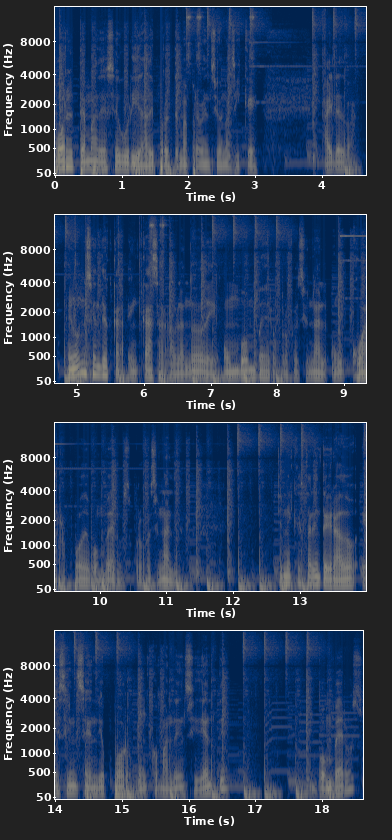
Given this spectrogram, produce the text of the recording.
Por el tema de seguridad y por el tema de prevención. Así que Ahí les va. En un incendio en casa, hablando de un bombero profesional, un cuerpo de bomberos profesionales, tiene que estar integrado ese incendio por un comando de incidente, bomberos,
